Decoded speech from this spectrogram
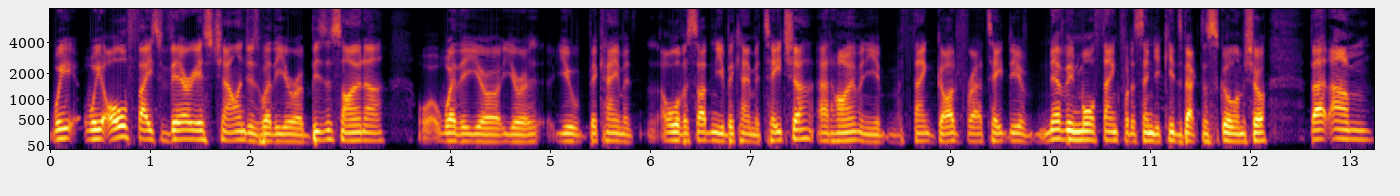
we, we all face various challenges, whether you're a business owner, whether you're you're you became a, all of a sudden you became a teacher at home and you thank God for our teacher. You've never been more thankful to send your kids back to school, I'm sure. But um,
